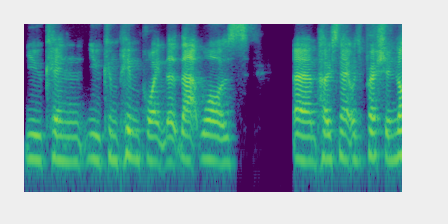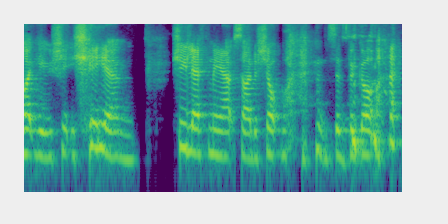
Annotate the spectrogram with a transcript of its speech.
you can you can pinpoint that that was um, postnatal depression. Like you, she she um she left me outside a shop once and forgot.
